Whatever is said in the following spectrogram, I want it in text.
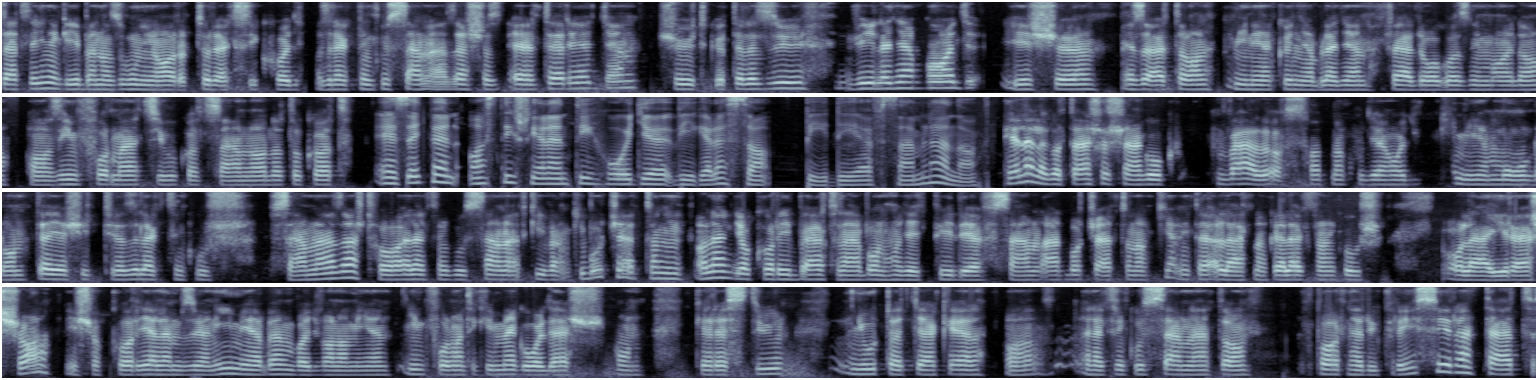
Tehát lényegében az Unió arra törekszik, hogy az elektronikus számlázás az elterjedjen, sőt kötelező legyen majd, és ezáltal minél könnyebb legyen feldolgozni majd az információkat, számlaadatokat. Ez egyben azt is jelenti, hogy vége lesz a PDF számlának? Jelenleg a társaságok választhatnak, ugye, hogy ki milyen módon teljesíti az elektronikus számlázást, ha elektronikus számlát kíván kibocsátani. A leggyakoribb általában, hogy egy PDF számlát bocsátanak ki, amit ellátnak elektronikus aláírással, és akkor jellemzően e-mailben vagy valamilyen informatikai megoldáson keresztül nyújtatják el az elektronikus számlát a partnerük részére, tehát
